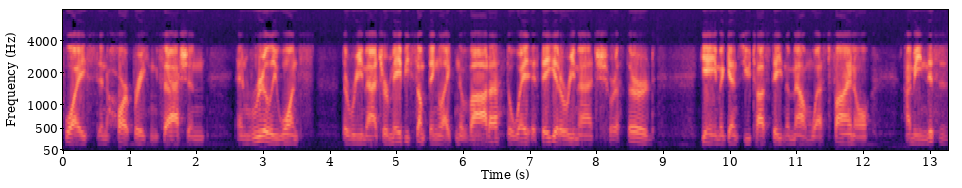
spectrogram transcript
twice in heartbreaking fashion and really wants the rematch or maybe something like Nevada, the way if they get a rematch or a third game against Utah State in the Mountain West final, I mean, this is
